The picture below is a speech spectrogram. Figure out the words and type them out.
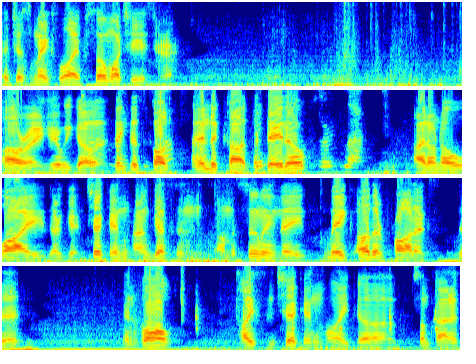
It just makes life so much easier. All right, here we go. I think is called Endicott potato. I don't know why they're getting chicken. I'm guessing, I'm assuming they make other products that involve Tyson chicken, like uh, some kind of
